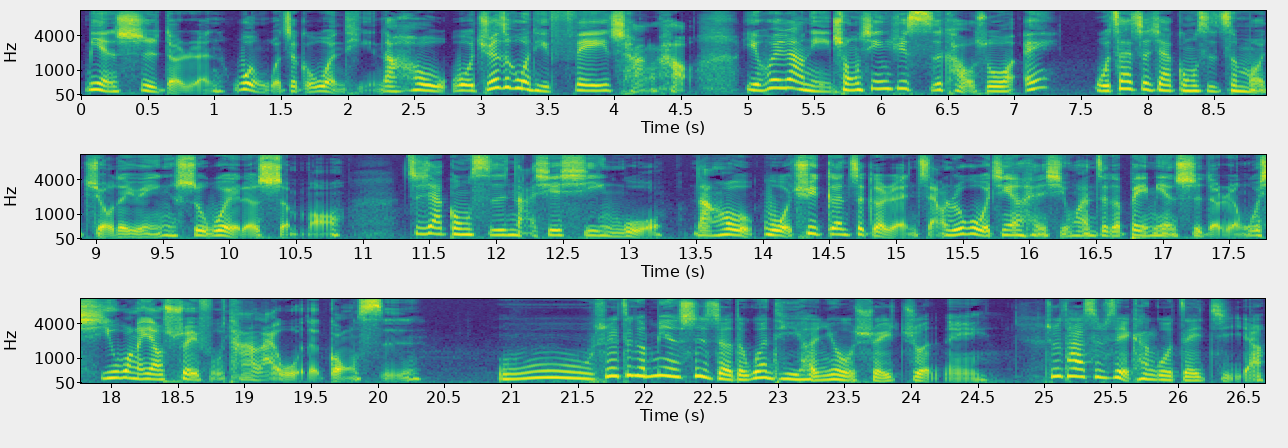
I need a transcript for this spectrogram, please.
面试的人问我这个问题，然后我觉得这个问题非常好，也会让你重新去思考说，哎。我在这家公司这么久的原因是为了什么？这家公司哪些吸引我？然后我去跟这个人讲，如果我今天很喜欢这个被面试的人，我希望要说服他来我的公司。哦，所以这个面试者的问题很有水准呢，就是他是不是也看过这一集呀？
